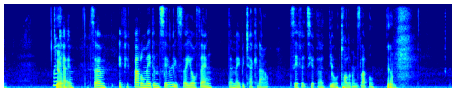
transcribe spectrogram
yeah. Okay. So if you Battle Maiden series are your thing, then maybe check it out. See if it's your, uh, your tolerance level. Yeah.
